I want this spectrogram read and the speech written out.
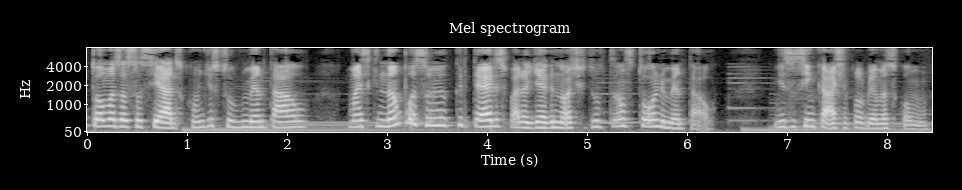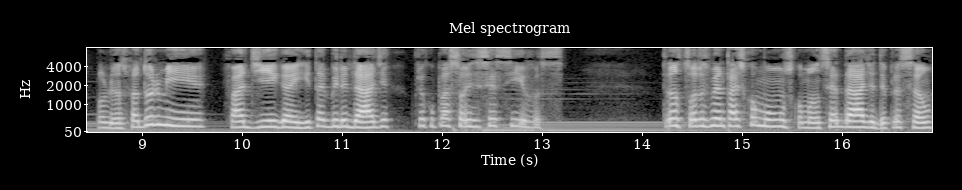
Sintomas associados com distúrbio mental, mas que não possuem critérios para diagnóstico de um transtorno mental Nisso se encaixa problemas como problemas para dormir, fadiga, irritabilidade, preocupações excessivas. Transtornos mentais comuns, como a ansiedade, a depressão,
